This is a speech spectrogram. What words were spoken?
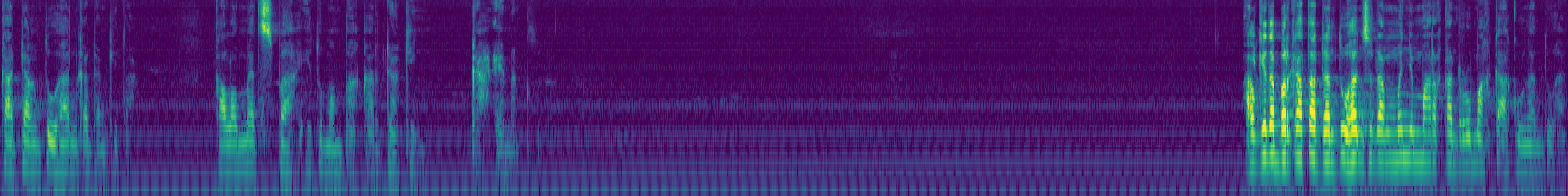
kadang Tuhan, kadang kita. Kalau mezbah itu membakar daging, gak enak. Alkitab berkata dan Tuhan sedang menyemarkan rumah keagungan Tuhan.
